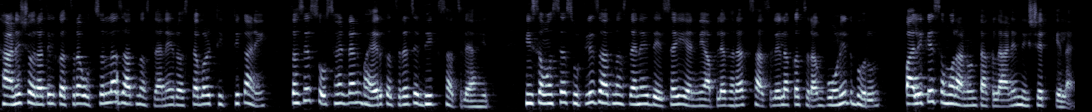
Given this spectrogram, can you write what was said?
ठाणे शहरातील कचरा उचलला जात नसल्याने रस्त्यावर ठिकठिकाणी तसेच सोसायट्यांबाहेर कचऱ्याचे ढीग साचले आहेत. ही समस्या सुटली जात नसल्याने देसाई यांनी आपल्या घरात साचलेला कचरा गोणीत भरून पालिकेसमोर आणून टाकला आणि निषेध केलाय.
